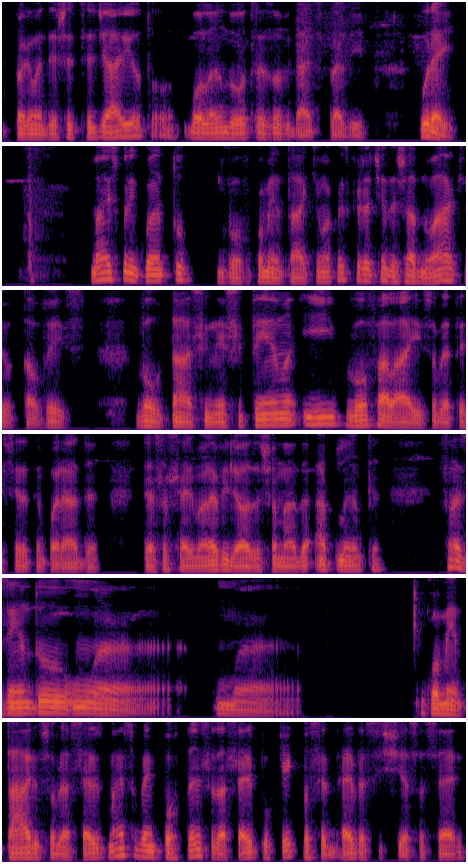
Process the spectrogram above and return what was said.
O programa deixa de ser diário e eu estou bolando outras novidades para vir por aí. Mas, por enquanto, vou comentar aqui uma coisa que eu já tinha deixado no ar, que eu talvez voltasse nesse tema, e vou falar aí sobre a terceira temporada dessa série maravilhosa chamada Atlanta, fazendo uma, uma, um comentário sobre a série, mais sobre a importância da série, por que, que você deve assistir essa série,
